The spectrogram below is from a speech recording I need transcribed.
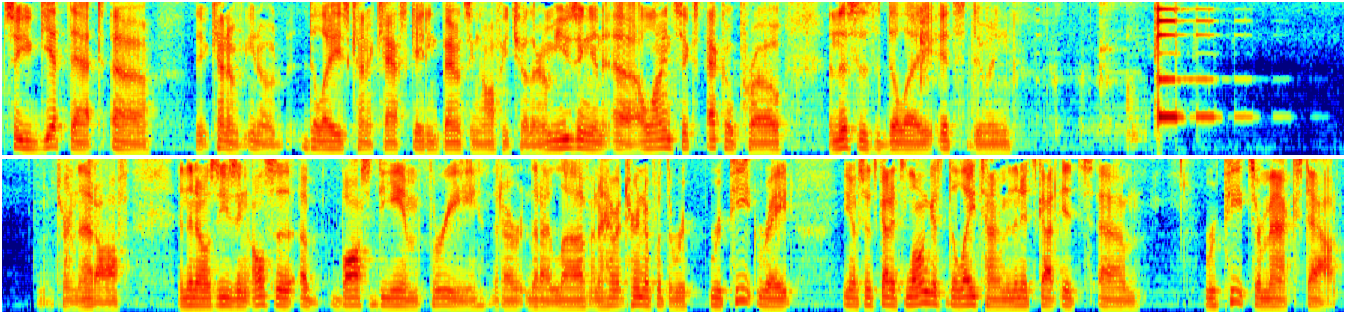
So you get that uh, the kind of you know delays kind of cascading, bouncing off each other. I'm using an, uh, a Line Six Echo Pro, and this is the delay it's doing. Turn that off, and then I was using also a Boss DM3 that I that I love, and I have it turned up with the re- repeat rate. You know, so it's got its longest delay time, and then it's got its um, repeats are maxed out.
